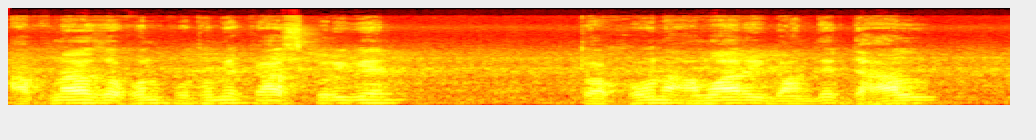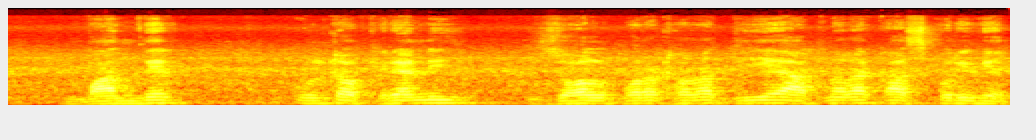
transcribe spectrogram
আপনারা যখন প্রথমে কাজ করিবেন, তখন আমার এই বাঁধের ঢাল, বাঁধের উল্টো ফেরানি জল পরাঠরা দিয়ে আপনারা কাজ করিবেন।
